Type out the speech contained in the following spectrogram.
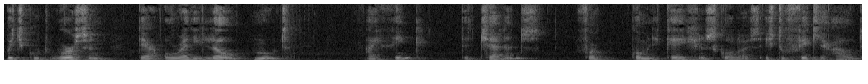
which could worsen their already low mood. I think the challenge for communication scholars is to figure out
